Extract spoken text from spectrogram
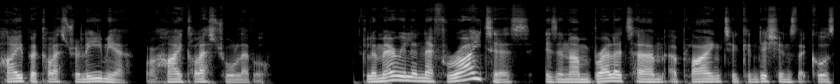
hypercholesterolemia or high cholesterol level. Glomerulonephritis is an umbrella term applying to conditions that cause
